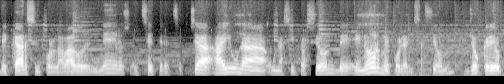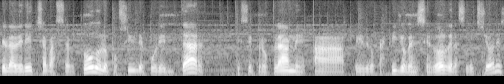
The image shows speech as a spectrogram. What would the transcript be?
de cárcel por lavado de dineros, etcétera, etcétera. O sea, hay una, una situación de enorme polarización. Yo creo que la derecha va a hacer todo lo posible por evitar que se proclame a Pedro Castillo vencedor de las elecciones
